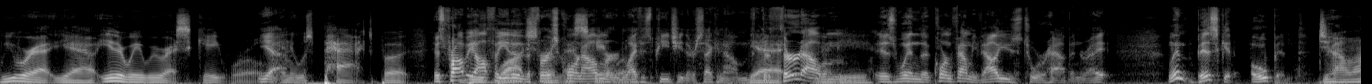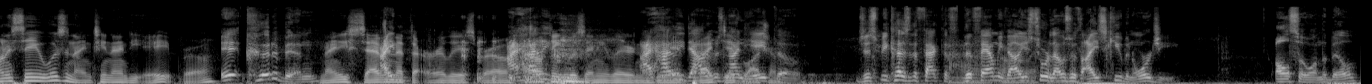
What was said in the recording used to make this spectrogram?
We were at yeah. Either way, we were at Skate World. Yeah. and it was packed. But It was probably off of either the first Korn album or World. Life is Peachy, their second album. Yeah, their third album 90. is when the Korn Family Values tour happened, right? Limp Bizkit opened. Dude, I want to say it was 1998, bro. It could have been. 97 I- at the earliest, bro. I I, don't think it was any later than I highly doubt it was 98 though. Just because of the fact that the Family Oh, Values tour that was with Ice Cube and Orgy, also on the bill.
